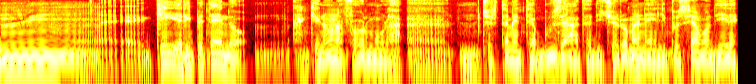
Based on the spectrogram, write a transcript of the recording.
mm, che ripetendo anche non una formula eh, certamente abusata, dice Romanelli, possiamo dire,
